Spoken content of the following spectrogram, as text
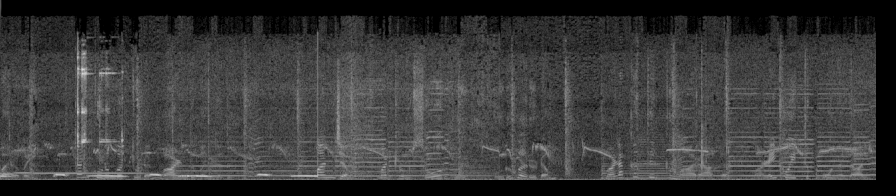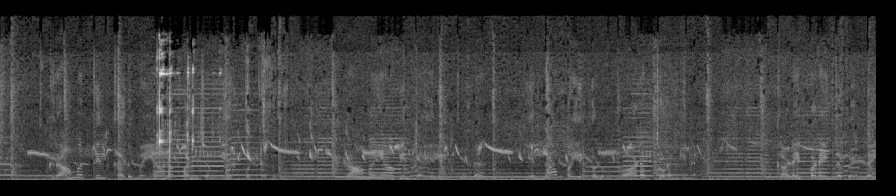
பறவை தன் குடும்பத்துடன் வாழ்ந்து வந்தது. மற்றும் சோர்வு ஒரு வருடம். வழக்கத்திற்கு மாறாக மழை பொய்த்து போனதால் கிராமத்தில் கடுமையான பஞ்சம் ஏற்பட்டது. ராமையாவின் வயலில் கூட எல்லா பயிர்களும் வாடத் தொடங்கின. களைப்படைந்த வெள்ளை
